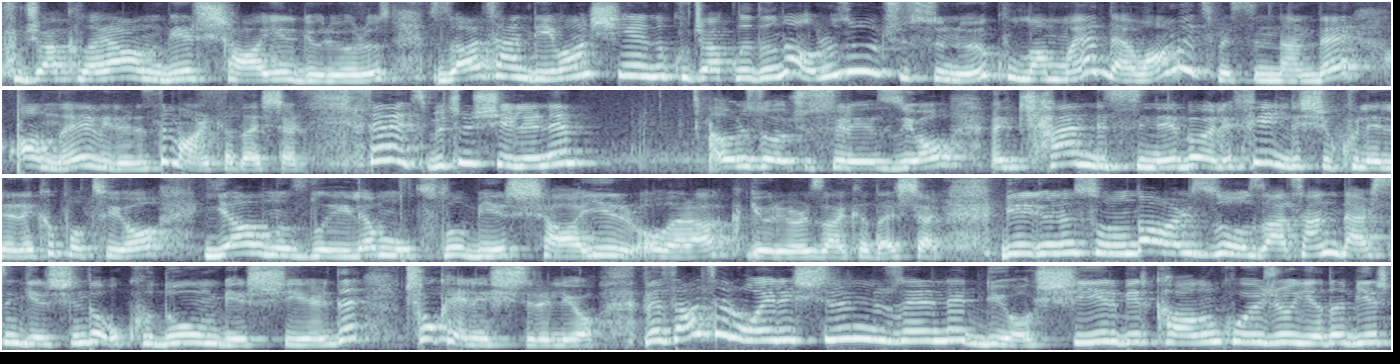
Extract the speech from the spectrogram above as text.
kucaklayan bir şair görüyoruz. Zaten divan şiirini kucakladığını aruz ölçüsünü kullanmaya devam etmesinden de anlayabiliriz değil mi arkadaşlar? Evet bütün şiirlerini arız ölçüsüyle yazıyor ve kendisini böyle fil dişi kulelere kapatıyor. Yalnızlığıyla mutlu bir şair olarak görüyoruz arkadaşlar. Bir günün sonunda Arzu zaten dersin girişinde okuduğum bir şiirdi. Çok eleştiriliyor. Ve zaten o eleştirinin üzerine diyor şiir bir kanun koyucu ya da bir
